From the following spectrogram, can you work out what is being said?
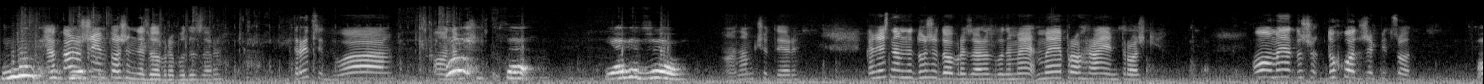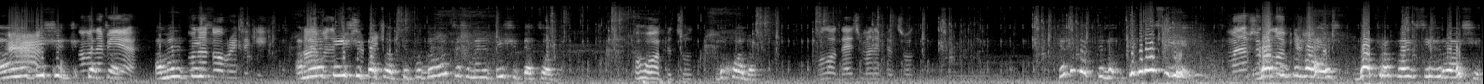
Ну, Я кажу, що їм теж недобре буде зараз. 32. О, нам, Все. Я віджив. а, нам 4. Кажись, нам не дуже добре зараз буде. Ми, ми програємо трошки. О, у мене дош- доход вже 500. А в мене Вона мене б'є. А в мене Вона 1000. добрий такий. А в мене 1500. Ти подивився, що в мене 1500 Кого 500? доходу. Молодець, в мене 500. Я думаю, ти, ти дорослі. У мене все одно да пропив всі гроші.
